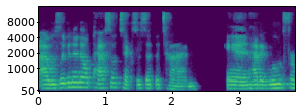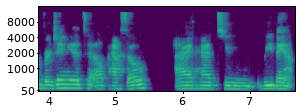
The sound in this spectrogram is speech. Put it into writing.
I was living in El Paso, Texas at the time, and having moved from Virginia to El Paso, I had to revamp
